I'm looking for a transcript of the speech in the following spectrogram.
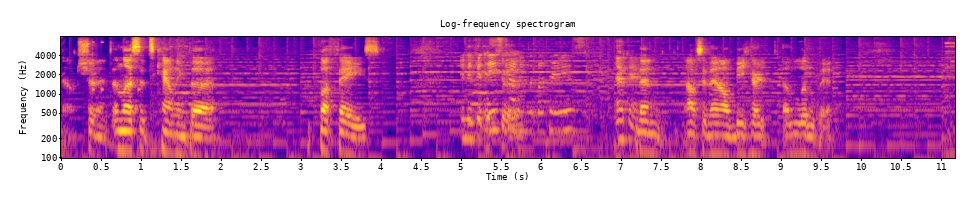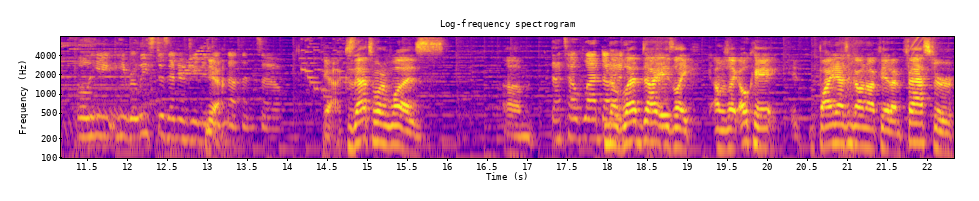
no, it shouldn't, unless it's counting the buffets. And if it is Okay. counting the buffets, okay. Then obviously, then I'll be hurt a little bit. well, he he released his energy and it Yeah. did nothing, so Yeah, because that's what it was. Um, that's how Vlad died. no, Vlad die is like I was like, okay, it, Bide hasn't gone off yet. I'm faster,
